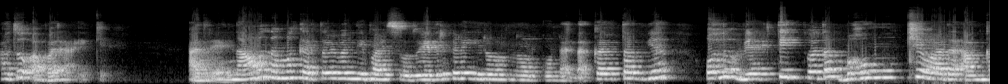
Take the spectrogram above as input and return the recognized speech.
ಅದು ಅವರ ಆಯ್ಕೆ. ಆದ್ರೆ ನಾವು ನಮ್ಮ ಕರ್ತವ್ಯವನ್ನು ನಿಭಾಯಿಸೋದು, ಎದುರುಗಡೆ ಇರೋರು ನೋಡ್ಕೊಂಡಲ್ಲ. ಕರ್ತವ್ಯ ಒಂದು ವ್ಯಕ್ತಿತ್ವದ ಬಹುಮುಖ್ಯವಾದ ಅಂಗ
